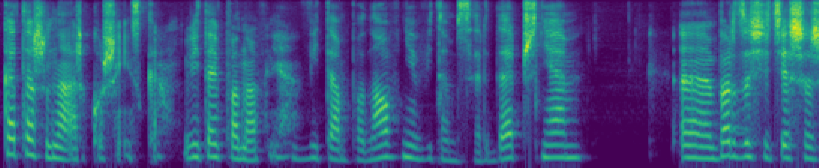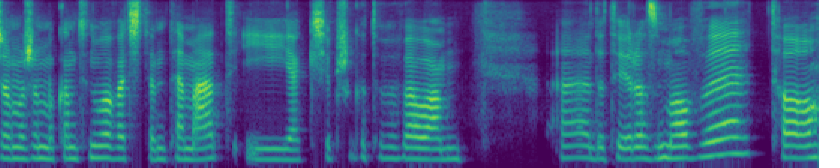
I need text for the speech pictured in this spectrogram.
Katarzyna Arkuszyńska. Witaj ponownie. Witam ponownie, witam serdecznie. E, bardzo się cieszę, że możemy kontynuować ten temat i jak się przygotowywałam e, do tej rozmowy, to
